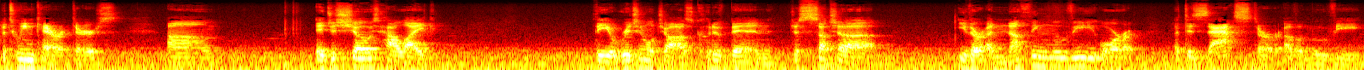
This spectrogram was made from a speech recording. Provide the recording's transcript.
between characters. Um, it just shows how like the original Jaws could have been just such a either a nothing movie or a disaster of a movie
